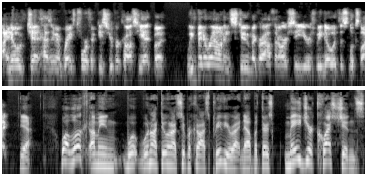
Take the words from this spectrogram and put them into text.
I know Jett hasn't even raced 450 Supercross yet, but we've been around in Stu McGrath and RC years. We know what this looks like. Yeah. Well, look, I mean, we're not doing our Supercross preview right now, but there's major questions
